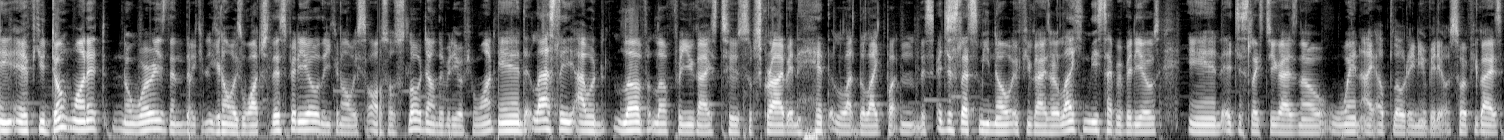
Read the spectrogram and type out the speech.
And if you don't want it, no worries, then you can, you can always watch this video. Then You can always also slow down the video if you want. And lastly, I would love, love for you guys to subscribe and hit the like button. This It just lets me know if you guys are liking these type of videos and it just lets you guys know when I upload a new video. So if you guys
